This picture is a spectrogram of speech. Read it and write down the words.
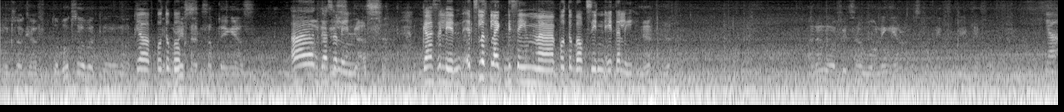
Looks like a photo box but uh, not. Yeah, photo Or box. Is that something else? Ah, gasoline. Gas. Gasoline. It's look like the same uh, photo box in Italy. yeah, yeah. I don't know if it's a warning here, so we need to be careful. Yeah.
